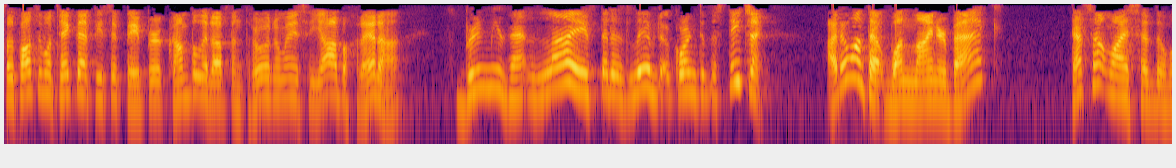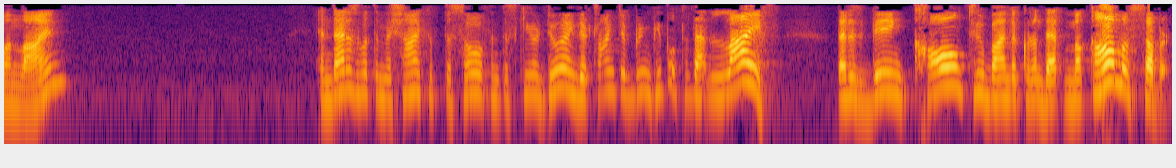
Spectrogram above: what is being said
So the Prophet will take that piece of paper, crumple it up and throw it away and say, Ya Abu Hurairah, Bring me that life that is lived according to this teaching. I don't want that one liner back. That's not why I said the one line. And that is what the Mashaykh of Tasawwuf and Tazkir are doing. They're trying to bring people to that life that is being called to by the Quran, that maqam of sabr.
